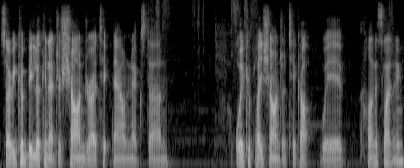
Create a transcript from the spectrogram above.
So we could be looking at just Chandra tick down next turn. Or we could play Chandra tick up with Harness Lightning.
